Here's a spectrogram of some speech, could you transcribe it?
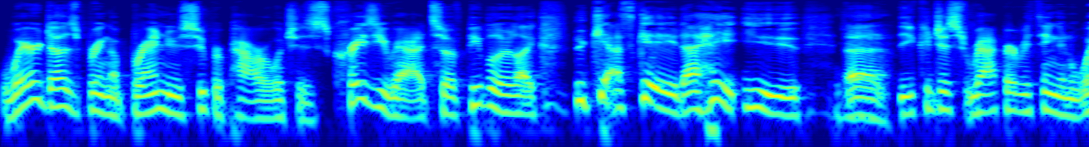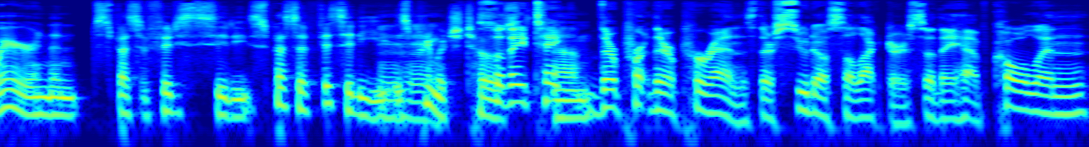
Where does bring a brand new superpower, which is crazy rad. So if people are like, the cascade, I hate you, Yeah. uh, you could just wrap everything in where, and then specificity specificity is pretty much toast. Mm-hmm. So they take Um, their their parens, their pseudo selectors. So they have colon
